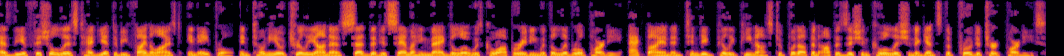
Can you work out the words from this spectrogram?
as the official list had yet to be finalized. In April, Antonio Trillanes said that his Samahang Magdalo was cooperating with the Liberal Party, Akbayan and Tindig Pilipinas to put up an opposition coalition against the pro-Duterte parties.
